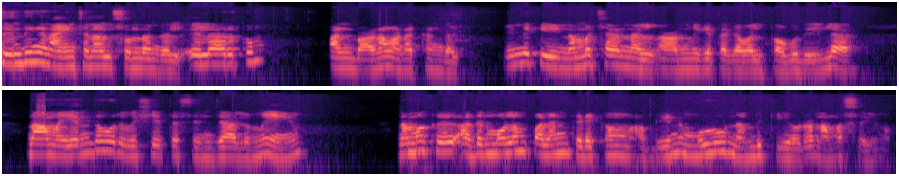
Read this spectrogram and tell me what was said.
சிந்திங்க நைன் சேனல் சொந்தங்கள். எல்லாருக்கும் அன்பான வணக்கங்கள். இன்னைக்கு நம்ம சேனல் ஆன்மீக தகவல் பகுதியில் நாம் எந்த ஒரு விஷயத்தை செஞ்சாலுமே நமக்கு அதன் மூலம் பலன் கிடைக்கும் அப்படின்னு முழு நம்பிக்கையோட நம்ம செய்யணும்.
